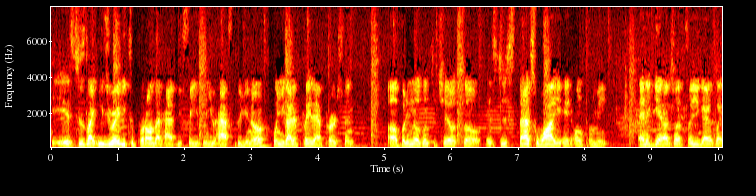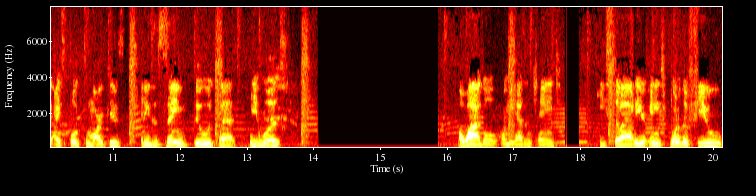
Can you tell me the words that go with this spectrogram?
it's just like he's ready to put on that happy face when you have to, you know, when you got to play that person. Uh, but he knows when to chill. So it's just that's why it hit home for me. And again, I just want to tell you guys, like I spoke to Marcus, and he's the same dude that he was a while ago. Homie hasn't changed. He's still out here, and he's one of the few.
